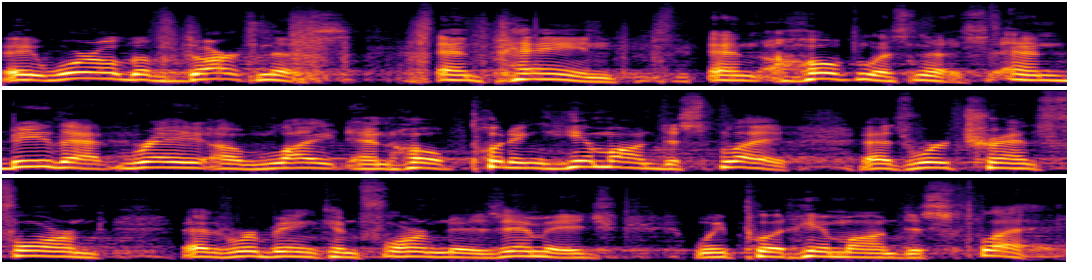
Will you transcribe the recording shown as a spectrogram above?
a world of darkness and pain and hopelessness and be that ray of light and hope, putting Him on display as we're transformed, as we're being conformed to His image, we put Him on display.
